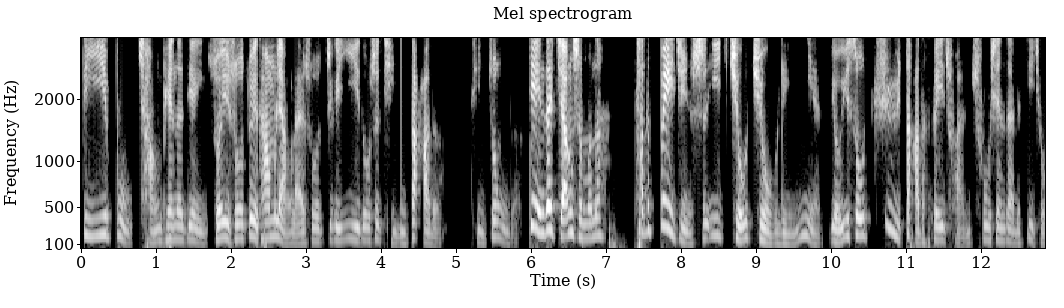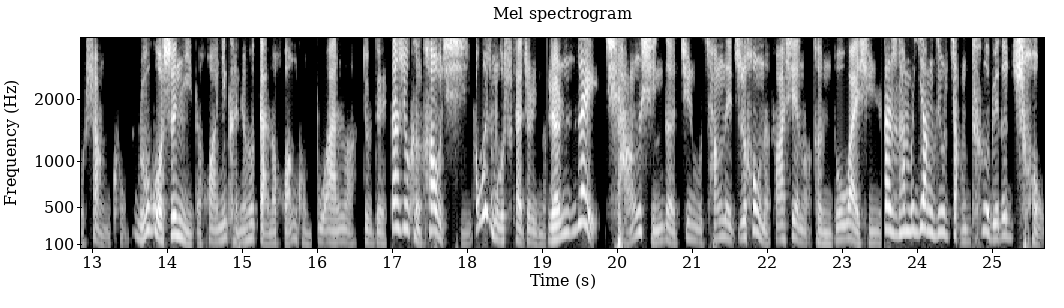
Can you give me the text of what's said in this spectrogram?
第一部长篇的电影，所以说对他们两个来说，这个意义都是挺大的、挺重的。电影在讲什么呢？它的背景是一九九零年，有一艘巨大的飞船出现在了地球上空。如果是你的话，你肯定会感到惶恐不安了，对不对？但是又很好奇，它为什么会出在这里呢？人类强行的进入舱内之后呢，发现了很多外星人，但是他们样子又长得特别的丑，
